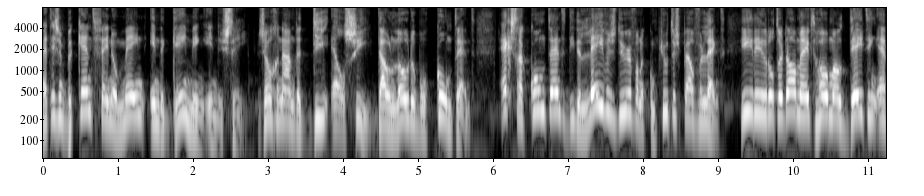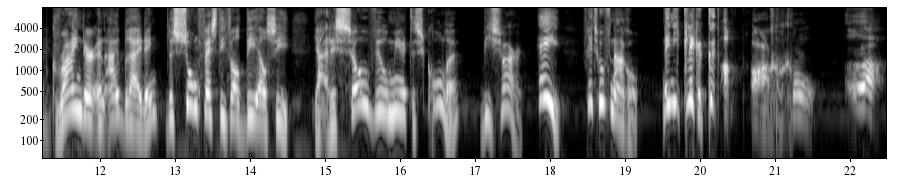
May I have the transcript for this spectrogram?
Het is een bekend fenomeen in de gaming-industrie. Zogenaamde DLC, downloadable content. Extra content die de levensduur van een computerspel verlengt. Hier in Rotterdam heeft homo dating app Grindr een uitbreiding. De Songfestival DLC. Ja, er is zoveel meer te scrollen. Bizar. hey, Frits Hoefnagel. Nee, niet klikken. Kut. Oh, oh, うわ。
